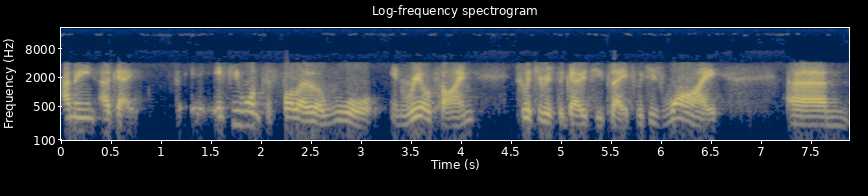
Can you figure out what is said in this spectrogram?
I mean, okay, if you want to follow a war in real time, Twitter is the go-to place, which is why um,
